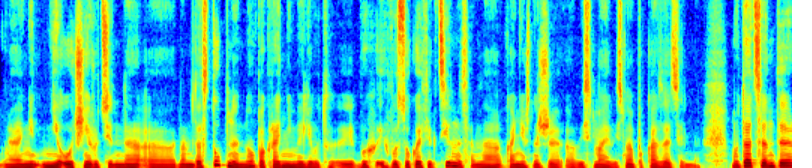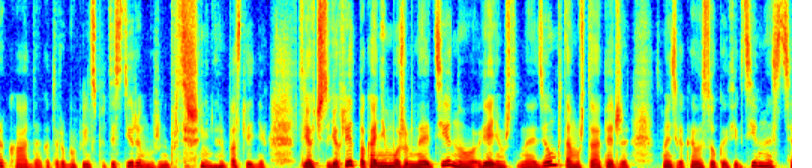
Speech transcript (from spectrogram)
э, не, не очень рутинно э, нам доступны, но, по крайней мере, вот их, их высокая эффективность, она, конечно же, весьма весьма показательна. Мутация НТРК, да, которую мы, в принципе, тестируем уже на протяжении наверное, последних 3-4 лет, пока не можем найти, но верим, что найдем, потому что, опять же, смотрите, какая высокая эффективность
